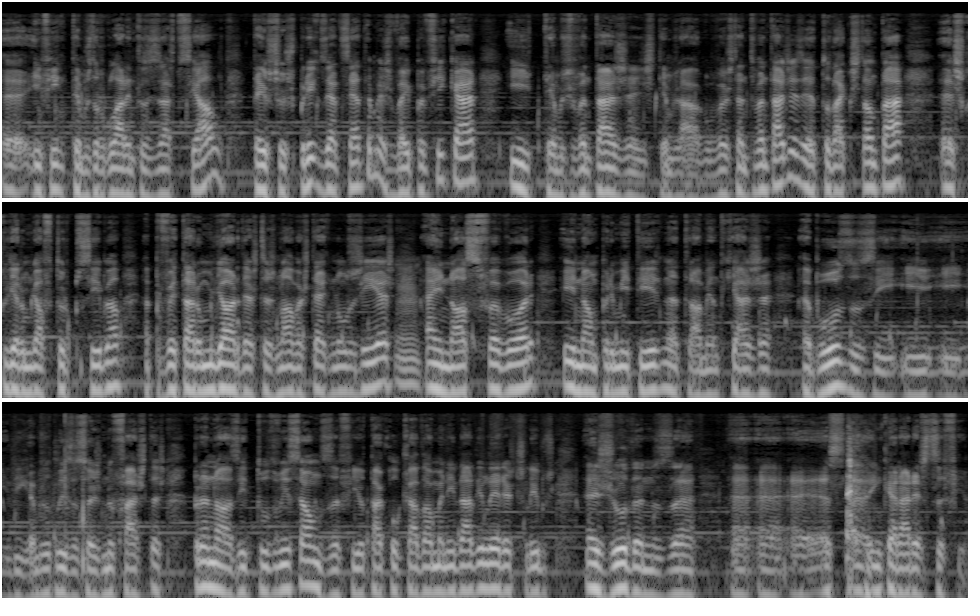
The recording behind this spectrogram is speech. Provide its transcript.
eh, enfim, temos de regular a inteligência artificial, tem os seus perigos, etc., mas veio para ficar e temos vantagens, temos bastante vantagens, e toda a questão está a escolher o melhor futuro possível, aproveitar o melhor destas novas tecnologias hum. em nosso favor e não permitir, naturalmente, que haja abusos e, e, e, digamos, utilizações nefastas para nós. E tudo isso é um desafio, está colocado à humanidade e ler estes livros ajuda-nos a, a, a, a, encarar este desafio.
